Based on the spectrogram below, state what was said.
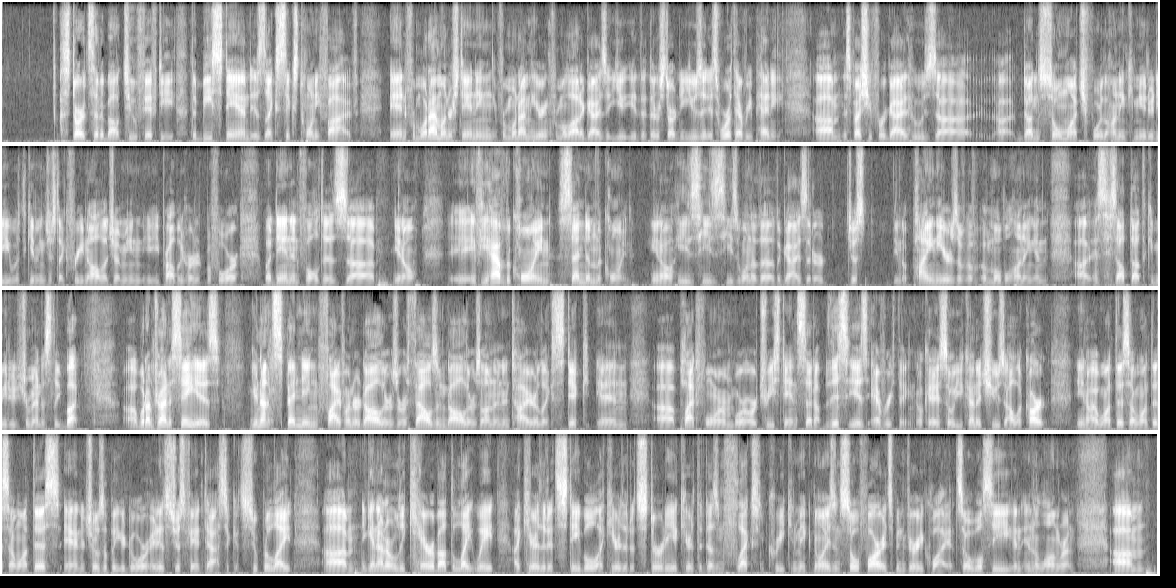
starts at about 250. The beast stand is like 625. And from what I'm understanding, from what I'm hearing from a lot of guys that, you, that they're starting to use it, it's worth every penny, um, especially for a guy who's uh, uh, done so much for the hunting community with giving just like free knowledge. I mean, you probably heard it before, but Dan Infalt is, uh, you know, if you have the coin, send him the coin. You know, he's he's he's one of the the guys that are just you know pioneers of, of, of mobile hunting and uh, has, has, helped out the community tremendously. But uh, what I'm trying to say is you're not spending $500 or $1,000 on an entire like stick and uh, platform or, or tree stand setup. This is everything. Okay, so you kind of choose a la carte. You know, I want this, I want this, I want this, and it shows up at your door, and it's just fantastic. It's super light. Um, again, I don't really care about the lightweight. I care that it's stable. I care that it's sturdy. I care that it doesn't flex and creak and make noise. And so far, it's been very quiet. So we'll see in, in the long run. Um,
